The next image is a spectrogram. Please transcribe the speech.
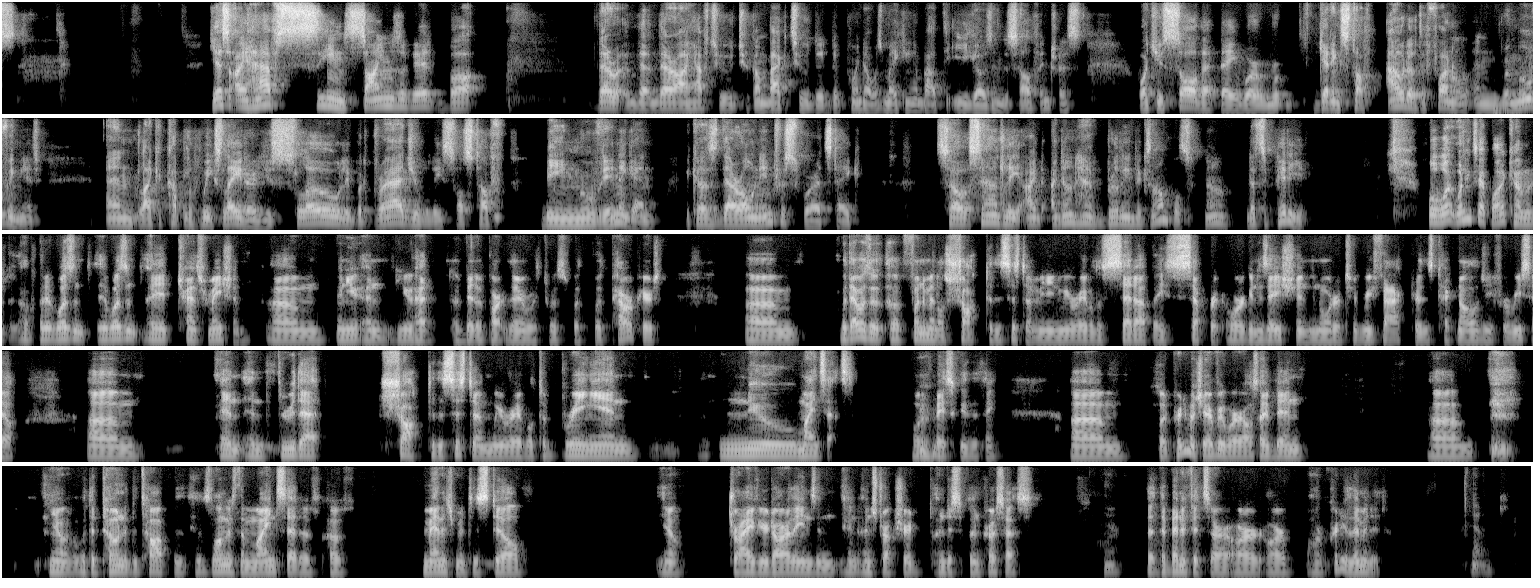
yes, I have seen signs of it, but there, there, there I have to to come back to the, the point I was making about the egos and the self interest. What you saw that they were getting stuff out of the funnel and removing it, and like a couple of weeks later, you slowly but gradually saw stuff being moved in again because their own interests were at stake. So sadly, I, I don't have brilliant examples. No, that's a pity. Well, one, one example I come, up but it wasn't it wasn't a transformation. Um, and you and you had a bit of part there, which was with with Power Peers. Um, but that was a, a, fundamental shock to the system. Meaning, we were able to set up a separate organization in order to refactor this technology for resale. Um, and and through that shock to the system, we were able to bring in new mindsets. Was mm-hmm. basically the thing. Um, but pretty much everywhere else I've been, um, you know, with the tone at the top, as long as the mindset of of management is still, you know, drive your darlings and, and unstructured, undisciplined process. Yeah. That the benefits are are are are pretty limited. Yeah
